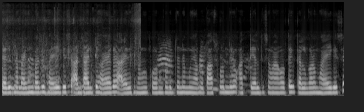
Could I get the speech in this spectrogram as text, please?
তাই দেখলাম বাইগুন ভাজি হয়ে গেছে আর ডালটি হয়ে গেল। আর এদিকে আমি ফোড়ন করার জন্য মুই আলু পাঁচ ফোড়ন দিলাম আর তেল দিয়েছিলাম আগতে তেল গরম হয়ে গেছে।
